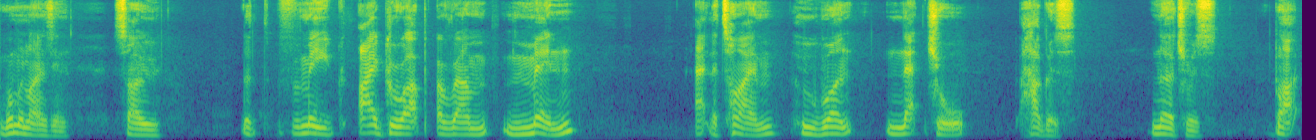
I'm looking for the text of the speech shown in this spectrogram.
womanizing. So, the, for me, I grew up around men at the time who weren't natural huggers, nurturers, but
